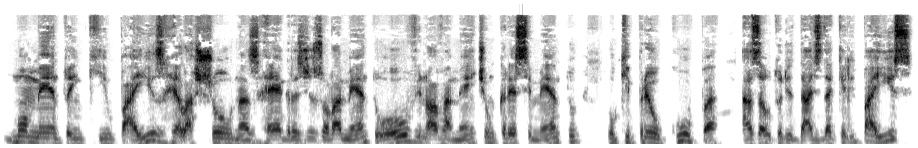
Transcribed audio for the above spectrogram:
momento em que o país relaxou nas regras de isolamento, houve novamente um crescimento, o que preocupa as autoridades daquele país.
